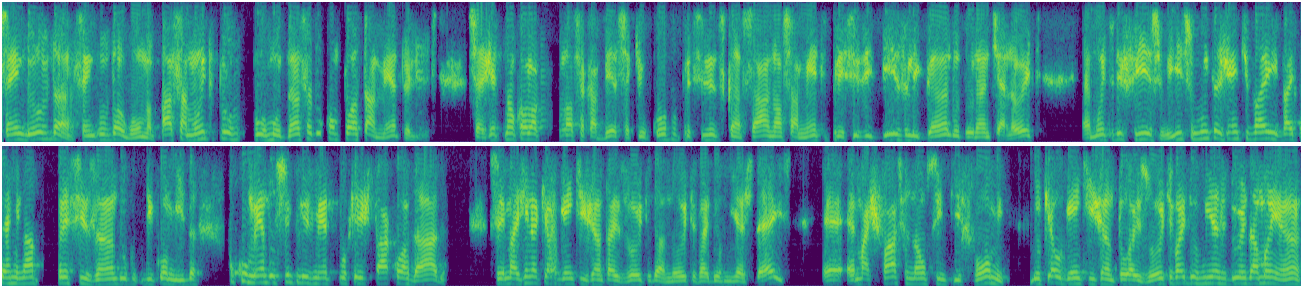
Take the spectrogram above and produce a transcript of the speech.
Sem dúvida, sem dúvida alguma. Passa muito por, por mudança do comportamento, Elis. Se a gente não coloca na nossa cabeça que o corpo precisa descansar, nossa mente precisa ir desligando durante a noite, é muito difícil. E isso muita gente vai, vai terminar precisando de comida ou comendo simplesmente porque está acordado. Você imagina que alguém que janta às 8 da noite e vai dormir às 10, é, é, mais fácil não sentir fome do que alguém que jantou às 8 e vai dormir às 2 da manhã,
